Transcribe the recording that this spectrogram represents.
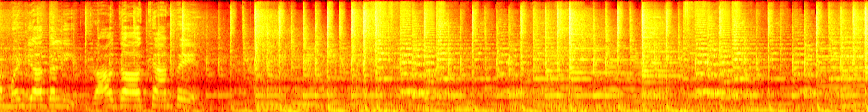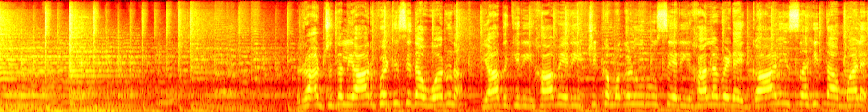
ಮಂಡ್ಯದಲ್ಲಿ ರಾಗಾ ಕ್ಯಾಂಪೇನ್. ರಾಜ್ಯದಲ್ಲಿ ಆರ್ಭಟಿಸಿದ ವರುಣ, ಯಾದಗಿರಿ, ಹಾವೇರಿ, ಚಿಕ್ಕಮಗಳೂರು ಸೇರಿ ಹಲವೆಡೆ ಗಾಳಿ ಸಹಿತ ಮಳೆ.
